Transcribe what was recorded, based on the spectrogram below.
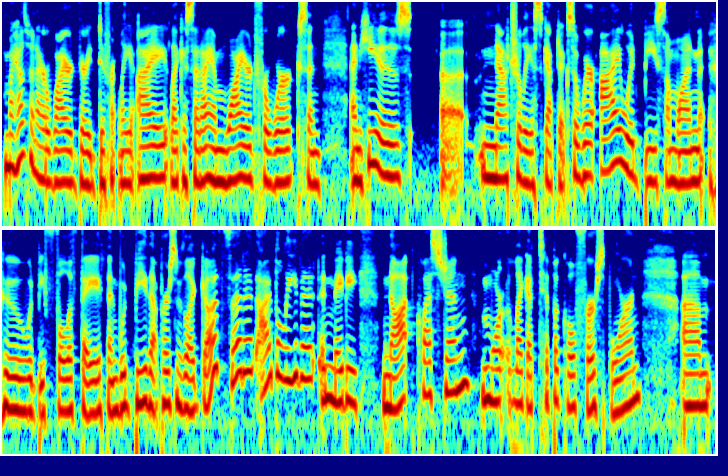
my husband and I are wired very differently. I, like I said, I am wired for works and, and he is uh, naturally a skeptic. So where I would be someone who would be full of faith and would be that person who's like, God said it, I believe it, and maybe not question, more like a typical firstborn. Um,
